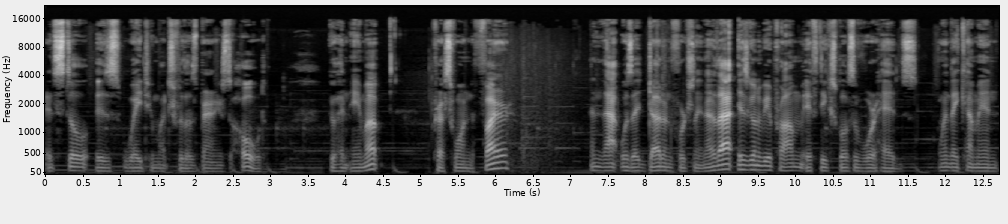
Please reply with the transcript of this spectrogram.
It still is way too much for those bearings to hold. Go ahead and aim up. Press 1 to fire. And that was a dud, unfortunately. Now that is going to be a problem if the explosive warheads, when they come in,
